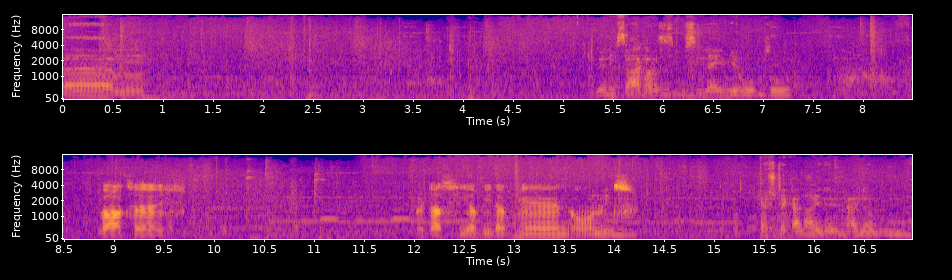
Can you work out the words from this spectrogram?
Ähm. Will nicht sagen, aber es ist ein bisschen lame hier oben so. Warte, ich will das hier wieder hin und Hm. Hashtag alleine in einem,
